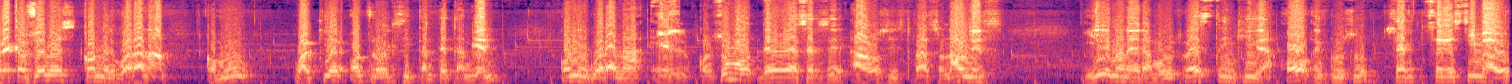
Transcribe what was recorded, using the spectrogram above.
Precauciones con el guaraná. Como cualquier otro excitante también, con el guaraná el consumo debe hacerse a dosis razonables y de manera muy restringida o incluso ser, estimado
